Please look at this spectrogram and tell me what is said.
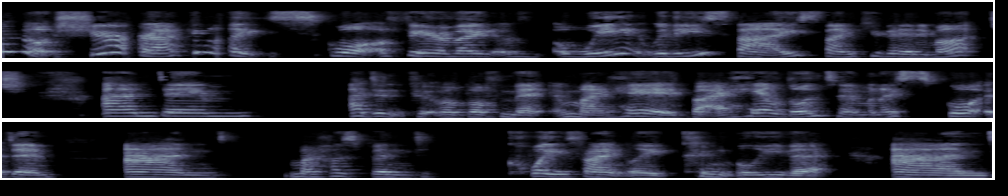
I'm not sure. I can like squat a fair amount of weight with these thighs. Thank you very much. And um, I didn't put him above my, my head, but I held onto him and I squatted him. And my husband, quite frankly, couldn't believe it and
